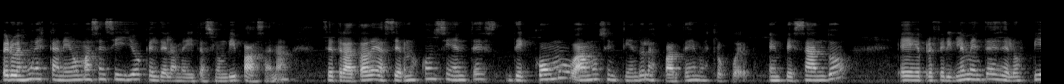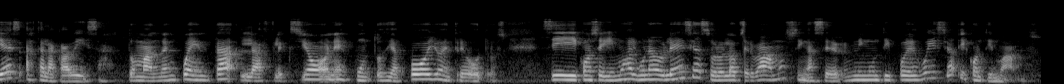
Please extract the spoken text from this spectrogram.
pero es un escaneo más sencillo que el de la meditación vipassana. Se trata de hacernos conscientes de cómo vamos sintiendo las partes de nuestro cuerpo, empezando eh, preferiblemente desde los pies hasta la cabeza, tomando en cuenta las flexiones, puntos de apoyo, entre otros. Si conseguimos alguna dolencia, solo la observamos sin hacer ningún tipo de juicio y continuamos.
